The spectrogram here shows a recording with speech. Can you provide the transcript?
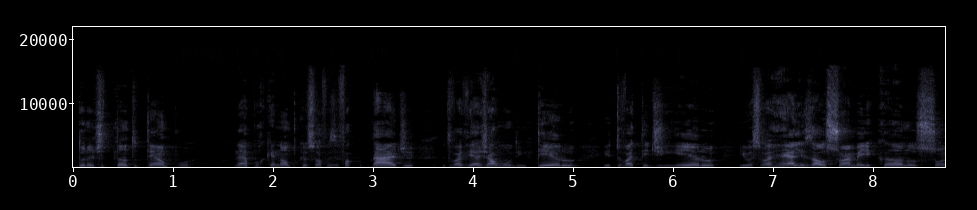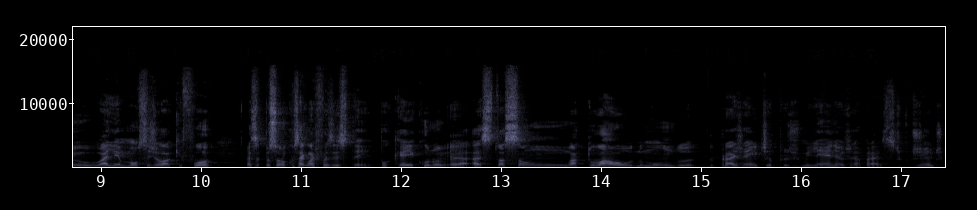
durante tanto tempo, né? Porque não? Porque você vai fazer faculdade, e tu vai viajar o mundo inteiro, e tu vai ter dinheiro, e você vai realizar o sonho americano, o sonho alemão, seja lá o que for. Essa pessoa não consegue mais fazer isso daí, porque a, economia, a situação atual no mundo, pra gente, pros millennials, né, pra esse tipo de gente,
